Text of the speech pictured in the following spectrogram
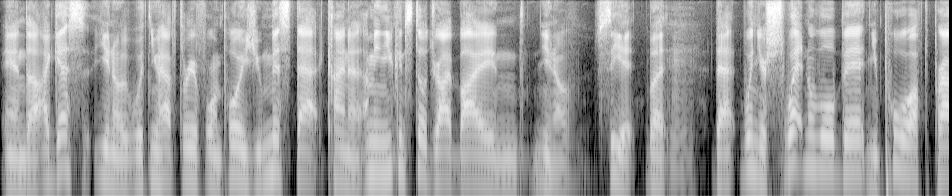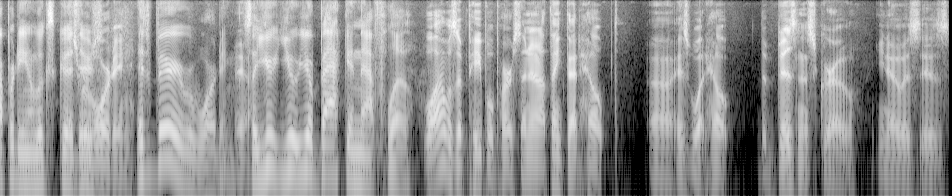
and uh, i guess you know when you have three or four employees you miss that kind of i mean you can still drive by and you know see it but Mm-hmm. That when you're sweating a little bit and you pull off the property and it looks good It's rewarding. it's very rewarding so you're, you're you're back in that flow Well, I was a people person, and I think that helped. Uh, is what helped the business grow. You know, is is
